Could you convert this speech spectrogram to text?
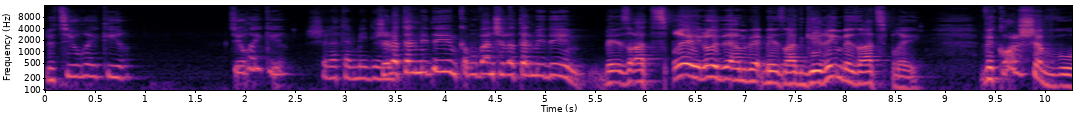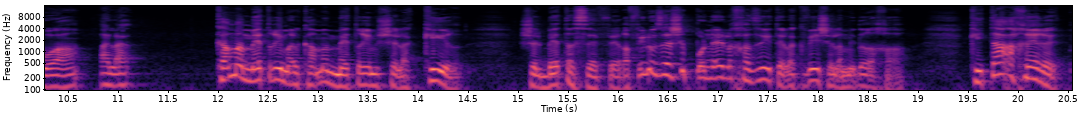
לציורי קיר. ציורי קיר. של התלמידים. של התלמידים, כמובן של התלמידים, בעזרת ספרי, לא יודע, בעזרת גירים, בעזרת ספרי. וכל שבוע, על ה... כמה מטרים על כמה מטרים של הקיר של בית הספר, אפילו זה שפונה לחזית, אל הכביש, אל המדרכה, כיתה אחרת,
